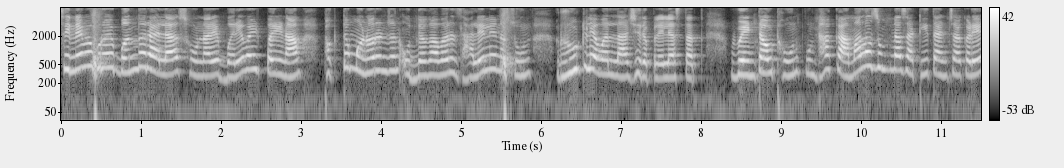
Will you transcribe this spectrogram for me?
सिनेमागृहे बंद राहिल्यास होणारे बरे वाईट परिणाम फक्त मनोरंजन उद्योगावर झालेले नसून रूट लेवलला झिरपलेले असतात. वेंट आऊट होऊन पुन्हा कामाला जुंपण्यासाठी त्यांच्याकडे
